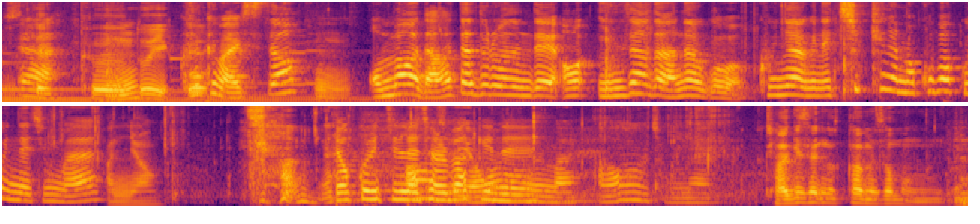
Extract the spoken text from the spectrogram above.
스테이크도 있고. 그렇게 맛있어? 응. 엄마가 나갔다 들어오는데 어 인사도 안 하고 그냥 그냥 치킨에만 코 박고 있네 정말. 안녕. 참. 옆구리 찔러 아우, 절 말. 아우 정말. 자기 생각하면서 먹는 거야.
